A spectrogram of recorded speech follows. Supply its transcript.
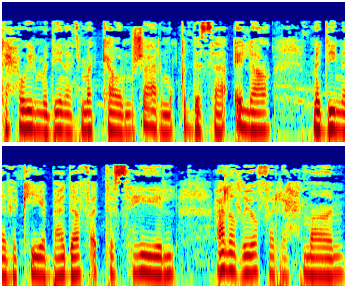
تحويل مدينة مكة والمشاعر المقدسة إلى مدينة ذكية بهدف التسهيل على ضيوف الرحمن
